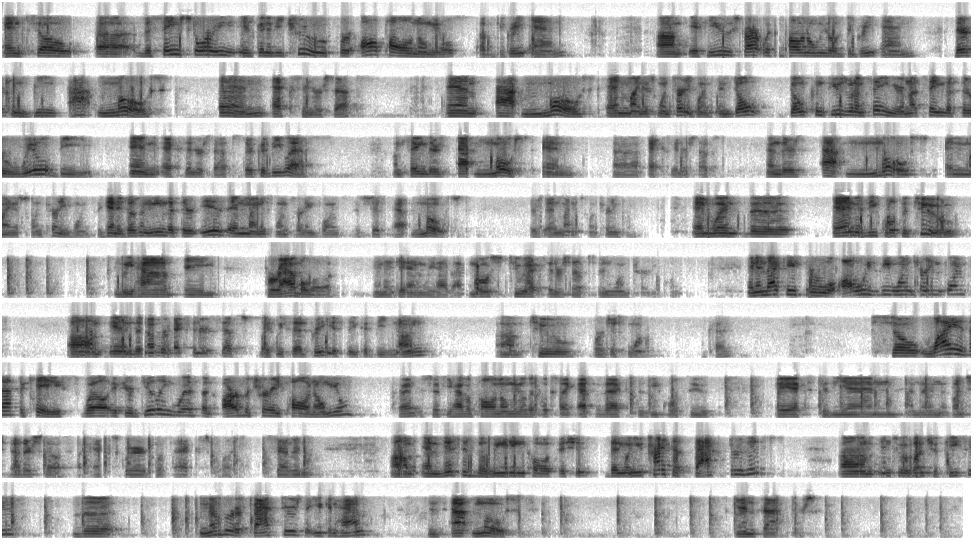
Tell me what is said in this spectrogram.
And so uh, the same story is going to be true for all polynomials of degree n. Um, if you start with a polynomial of degree n, there can be at most n x-intercepts and at most n minus 1 turning points. And don't don't confuse what I'm saying here. I'm not saying that there will be n x-intercepts. There could be less. I'm saying there's at most n uh, x-intercepts, and there's at most n minus 1 turning points. Again, it doesn't mean that there is n minus 1 turning points. It's just at most there's n minus 1 turning points. And when the n is equal to 2, we have a parabola, and again, we have at most two x-intercepts and one turning point. And in that case, there will always be one turning point, um, and the number of x-intercepts, like we said previously, could be none, um, two, or just one, okay? So why is that the case? Well, if you're dealing with an arbitrary polynomial, right? So if you have a polynomial that looks like f of x is equal to ax to the n, and then a bunch of other stuff like x squared plus x plus 7, um, and this is the leading coefficient, then when you try to factor this um, into a bunch of pieces, the number of factors that you can have is at most n factors.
